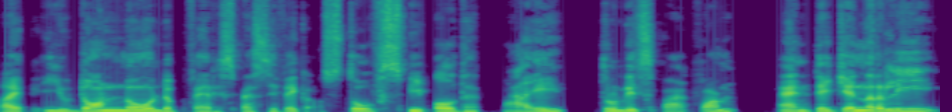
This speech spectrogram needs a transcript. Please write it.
Like you don't know the very specific stoves people that buy through this platform. And they generally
